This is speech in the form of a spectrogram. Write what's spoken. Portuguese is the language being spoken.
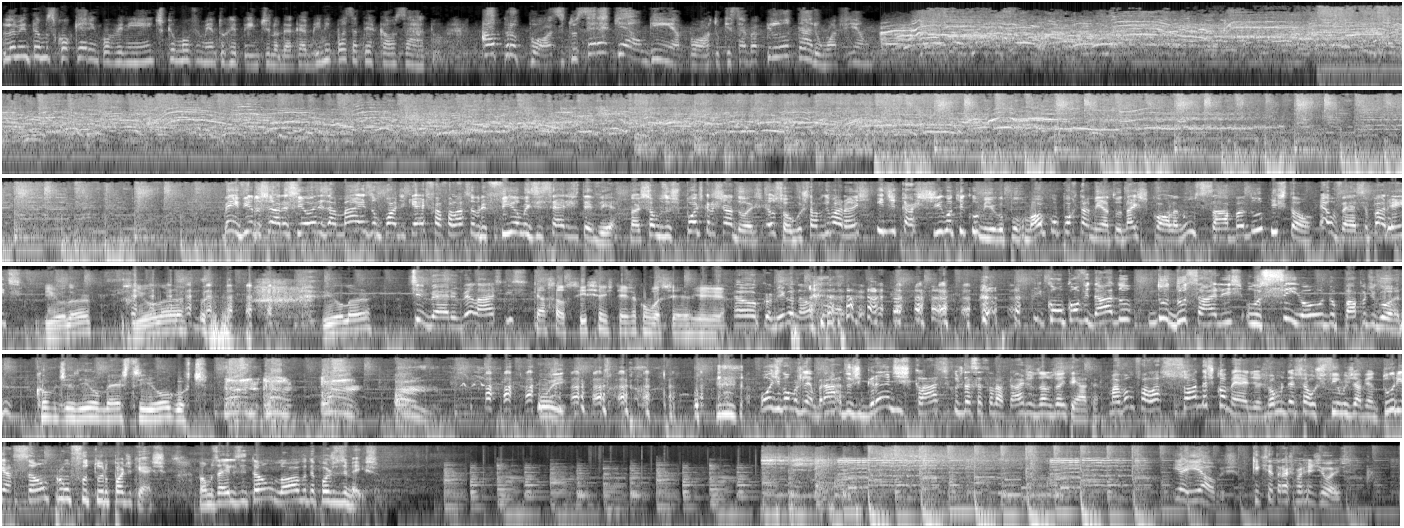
Lamentamos qualquer inconveniente que o movimento repentino da cabine possa ter causado. A propósito, será que há alguém a bordo que saiba pilotar um avião? Bem-vindos, senhoras e senhores, a mais um podcast para falar sobre filmes e séries de TV. Nós somos os podcastinadores. Eu sou o Gustavo Guimarães e de castigo aqui comigo por mau comportamento na escola num sábado estão Elvésio Parente, Bueller, Bueller, Bueller. Tibério Velasquez. Que a salsicha esteja com você, GG. Oh, comigo não. e com o convidado Dudu Salles, o CEO do Papo de Gordo. Como diria o mestre Yogurt. Oi. Hoje vamos lembrar dos grandes clássicos da sessão da tarde dos anos 80. Mas vamos falar só das comédias. Vamos deixar os filmes de aventura e ação para um futuro podcast. Vamos a eles então, logo depois dos e-mails. E aí, Elvis, o que, que você traz pra gente hoje?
